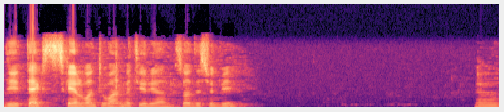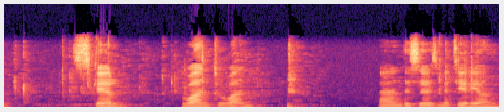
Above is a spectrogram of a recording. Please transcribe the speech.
the text scale 1 to 1 material so this should be uh, scale 1 to 1 and this is material.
